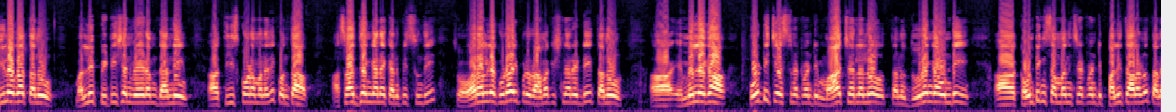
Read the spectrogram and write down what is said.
ఈలోగా తను మళ్ళీ పిటిషన్ వేయడం దాన్ని తీసుకోవడం అనేది కొంత అసాధ్యంగానే కనిపిస్తుంది. సో ఓవరాల్గా కూడా ఇప్పుడు రామకృష్ణారెడ్డి తను ఎమ్మెల్యేగా పోటీ చేస్తున్నటువంటి మాచర్లలో తను దూరంగా ఉండి ఆ కౌంటింగ్ సంబంధించినటువంటి ఫలితాలను తన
